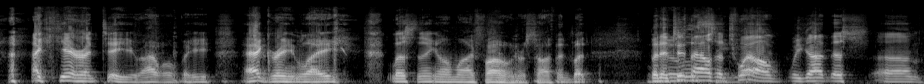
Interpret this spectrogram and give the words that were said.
I guarantee you, I will be at Green Lake listening on my phone or something. But but in 2012, we got this. Um,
